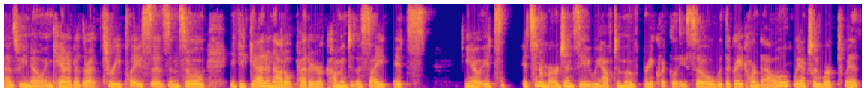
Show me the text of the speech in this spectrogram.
as we know in Canada, they're at three places. And so, if you get an adult predator coming to the site, it's you know, it's it's an emergency. We have to move pretty quickly. So with the great horned owl, we actually worked with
